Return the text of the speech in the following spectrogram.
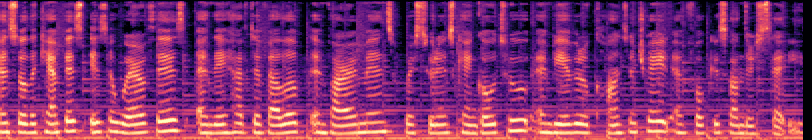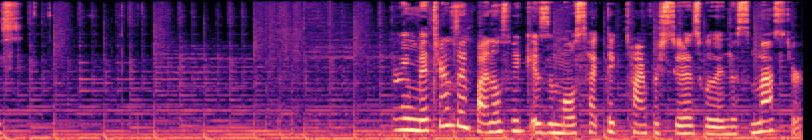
And so the campus is aware of this and they have developed environments where students can go to and be able to concentrate and focus on their studies. During midterms and finals week is the most hectic time for students within the semester.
